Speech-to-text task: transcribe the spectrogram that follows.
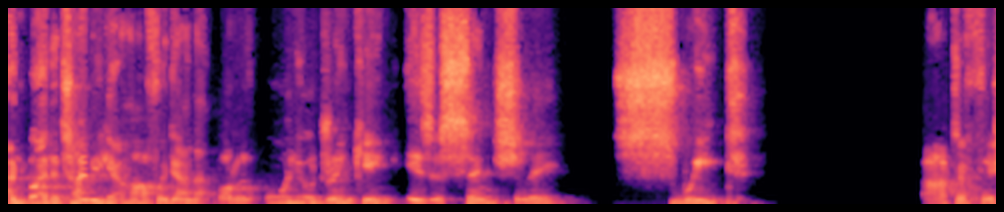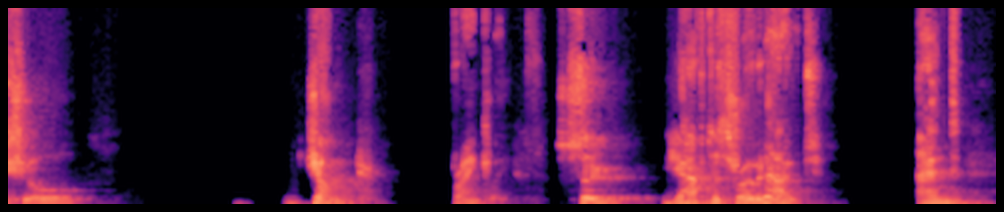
and by the time you get halfway down that bottle, all you're drinking is essentially sweet, artificial junk, frankly. So you have to throw it out. And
